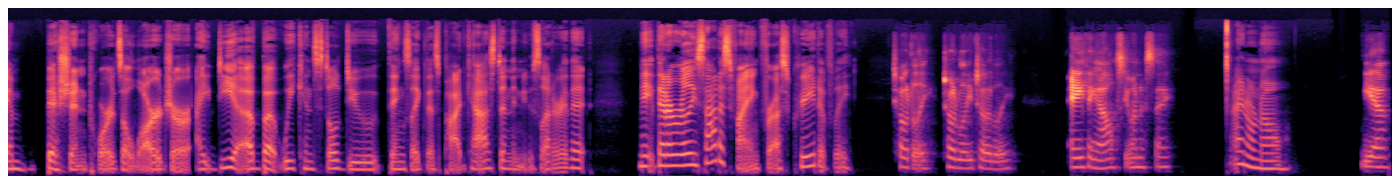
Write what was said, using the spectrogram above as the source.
ambition towards a larger idea, but we can still do things like this podcast and the newsletter that may, that are really satisfying for us creatively. Totally, totally, totally. Anything else you want to say? I don't know. Yeah.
